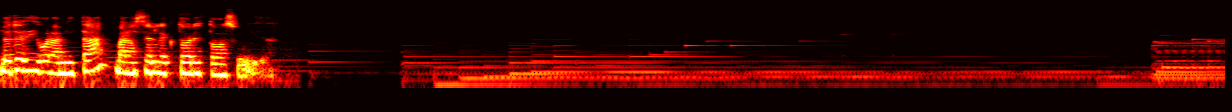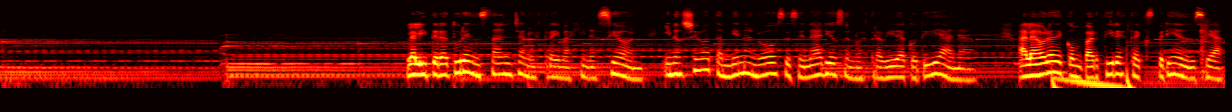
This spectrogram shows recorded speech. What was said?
yo te digo, la mitad van a ser lectores toda su vida. La literatura ensancha nuestra imaginación y nos lleva también a nuevos escenarios en nuestra vida cotidiana. A la hora de compartir esta experiencia,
